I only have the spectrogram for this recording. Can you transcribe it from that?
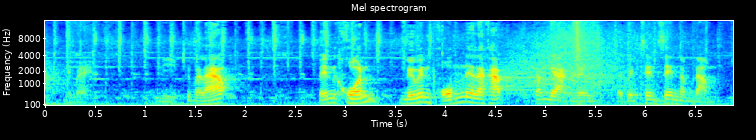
ะเห็นไหมนี่ขึ้นมาแล้ว เป็นขนหรือเป็นผมเนี่ยแหละครับสักอย่างหนึ่งแต่เป็นเส้นๆดำๆ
